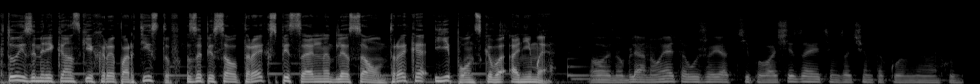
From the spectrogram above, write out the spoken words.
Кто из американских рэп-артистов записал трек специально для саундтрека японского аниме? Ой, ну бля, ну это уже я типа вообще за этим, зачем такое мне нахуй?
